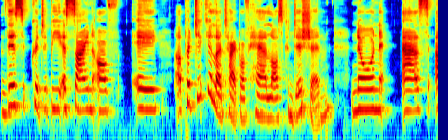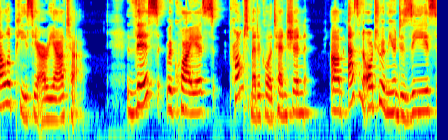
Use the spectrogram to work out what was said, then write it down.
this could be a sign of a, a particular type of hair loss condition known as alopecia areata. This requires prompt medical attention. Um, as an autoimmune disease,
